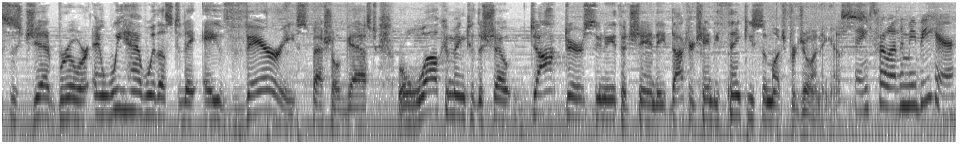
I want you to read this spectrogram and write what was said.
This is Jed Brewer, and we have with us today a very special guest. We're welcoming to the show Dr. Sunitha Chandy. Dr. Chandy, thank you so much for joining us. Thanks for letting me be here.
